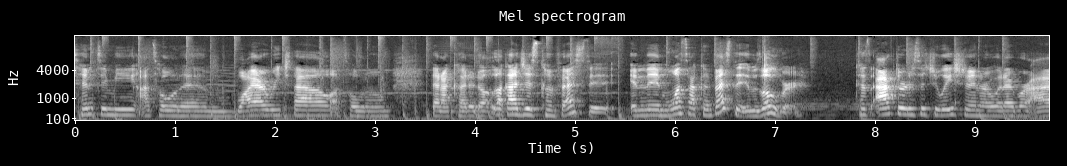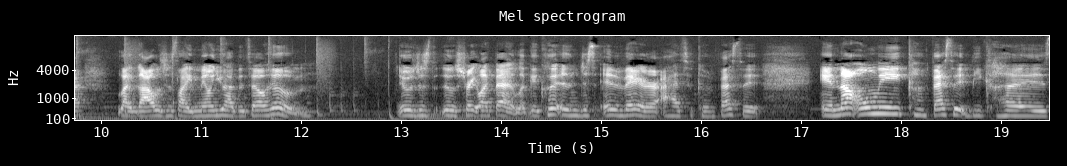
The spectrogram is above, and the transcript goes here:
tempting me. I told him why I reached out. I told him that I cut it off. Like I just confessed it. And then once I confessed it, it was over. Cause after the situation or whatever, I like God was just like, now you have to tell him. It was just it was straight like that. Like it couldn't just end there. I had to confess it. And not only confess it because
